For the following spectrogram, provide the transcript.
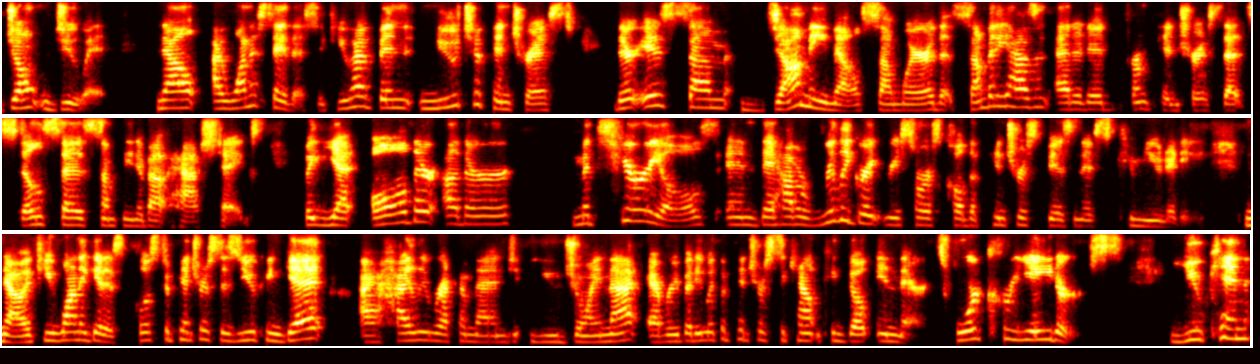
don't do it. Now, I want to say this if you have been new to Pinterest, there is some dumb email somewhere that somebody hasn't edited from Pinterest that still says something about hashtags, but yet all their other materials and they have a really great resource called the Pinterest Business Community. Now, if you want to get as close to Pinterest as you can get, I highly recommend you join that. Everybody with a Pinterest account can go in there. It's for creators. You can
